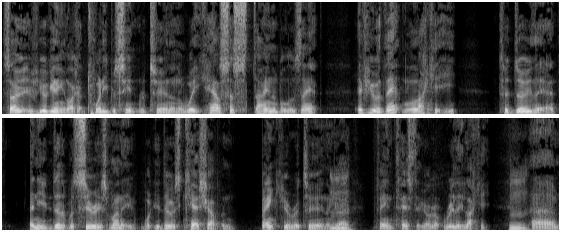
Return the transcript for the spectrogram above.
So if you're getting like a 20% return in a week, how sustainable is that? If you were that lucky to do that and you did it with serious money, what you do is cash up and bank your return and go, fantastic, I got really lucky. Um,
